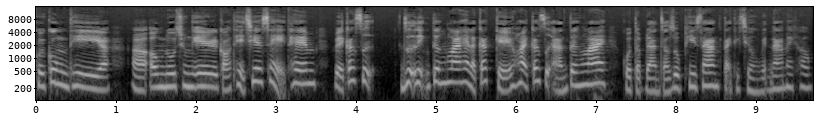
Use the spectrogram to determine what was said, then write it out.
Cuối cùng thì uh, ông Nu Chung Il có thể chia sẻ thêm về các dự dự định tương lai hay là các kế hoạch các dự án tương lai của tập đoàn giáo dục Thi Giang tại thị trường Việt Nam hay không?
